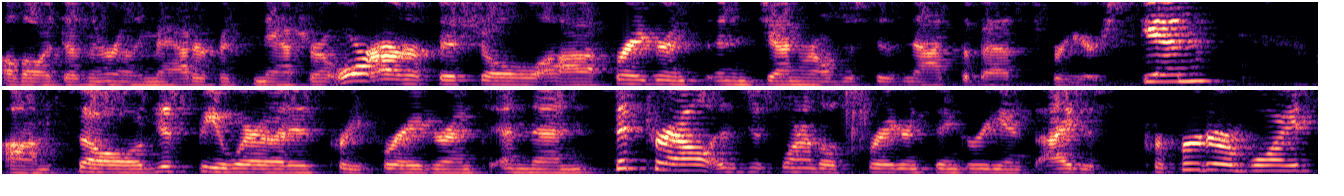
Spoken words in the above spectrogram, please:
although it doesn't really matter if it's natural or artificial. Uh, fragrance in general just is not the best for your skin. Um, so just be aware that it is pretty fragrant. And then citral is just one of those fragrance ingredients I just prefer to avoid.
